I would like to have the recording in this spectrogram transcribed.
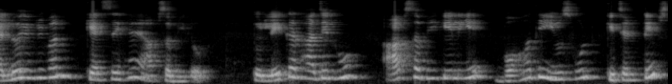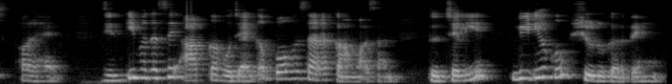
हेलो एवरीवन, कैसे हैं आप सभी लोग? तो लेकर हाजिर हूँ आप सभी के लिए बहुत ही यूजफुल किचन टिप्स और हैक्स जिनकी मदद से आपका हो जाएगा बहुत सारा काम आसान। तो चलिए वीडियो को शुरू करते हैं।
